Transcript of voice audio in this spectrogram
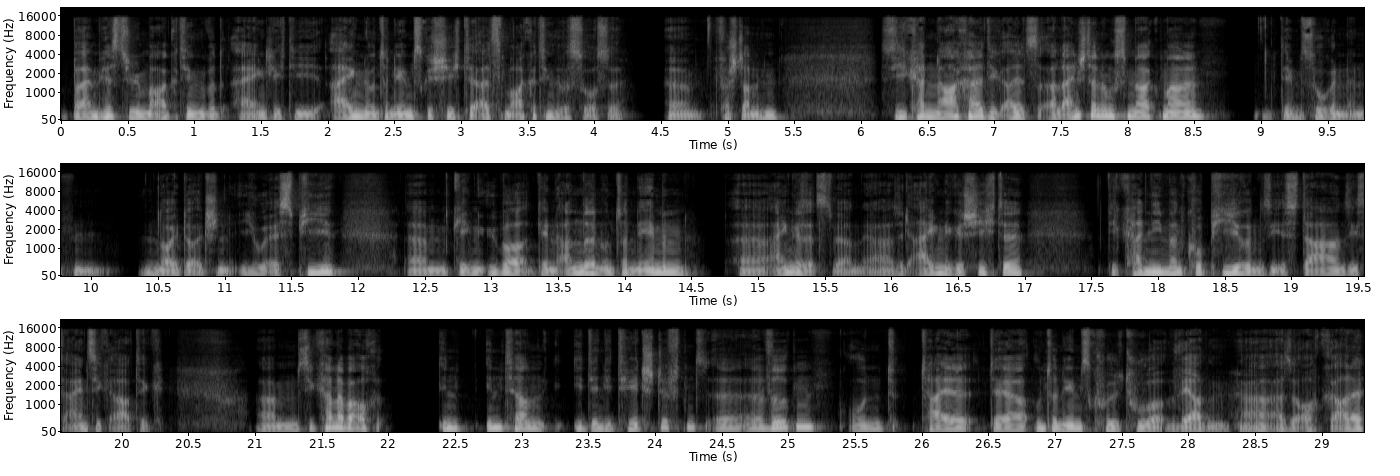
beim History Marketing wird eigentlich die eigene Unternehmensgeschichte als Marketingressource äh, verstanden. Sie kann nachhaltig als Alleinstellungsmerkmal, dem sogenannten neudeutschen USP, ähm, gegenüber den anderen Unternehmen äh, eingesetzt werden. Ja? Also die eigene Geschichte, die kann niemand kopieren. Sie ist da und sie ist einzigartig. Ähm, sie kann aber auch in, intern identitätsstiftend äh, wirken und Teil der Unternehmenskultur werden. Ja, also auch gerade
